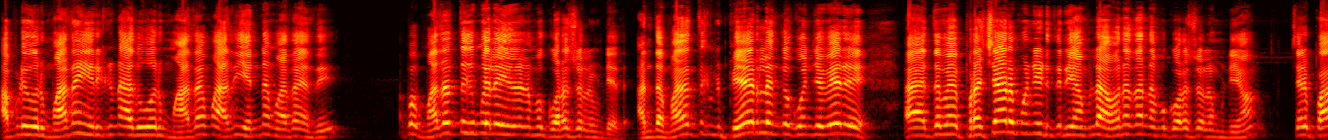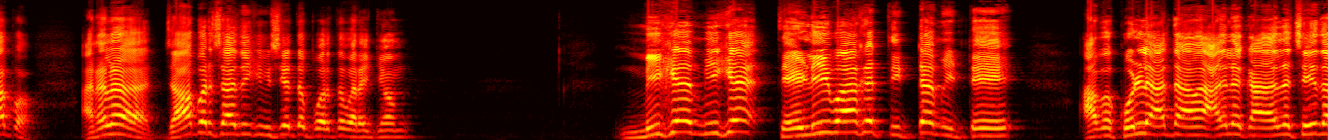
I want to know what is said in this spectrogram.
அப்படி ஒரு மதம் இருக்குன்னா அது ஒரு மதம் அது என்ன மதம் அது? அப்போ மதத்துக்கு மேலே இதில் நம்ம குறை சொல்ல முடியாது. அந்த மதத்துக்கு பேரில் இங்கே கொஞ்சம் பேர் இந்த மாதிரி பிரச்சாரம் பண்ணிட்டு தெரியாமல அவனை தான் நம்ம குறை சொல்ல முடியும். சரி பார்ப்போம் அதனால் ஜாபர் சாதிக்கு விஷயத்தை பொறுத்த வரைக்கும் மிக மிக தெளிவாக திட்டமிட்டு அவ கொள்ள அந்த அதில் அதில் செய்த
